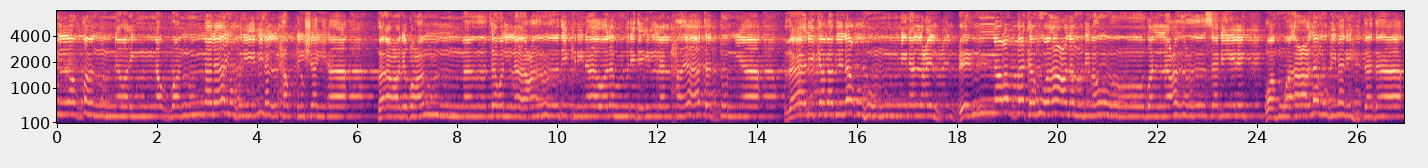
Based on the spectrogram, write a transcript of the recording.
إلا الظن وإن الظن لا يغني من الحق شيئا. فأعرض عن من تولى عن ذكرنا ولم يرد إلا الحياة الدنيا. ذلك مبلغهم من العلم. إن ربك هو أعلم بمن ضل عن سبيله وهو أعلم بمن اهتدى.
